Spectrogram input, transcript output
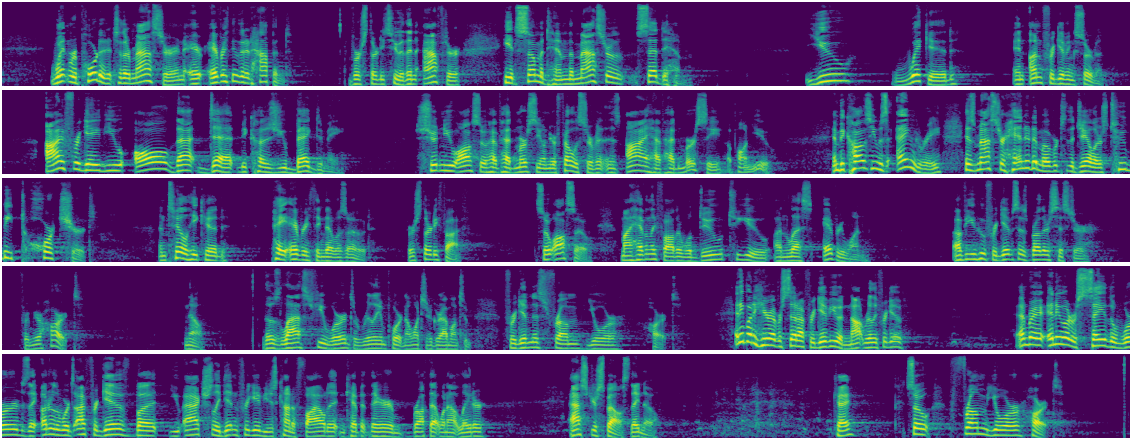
Went and reported it to their master and everything that had happened. Verse 32. And then after he had summoned him, the master said to him, You wicked and unforgiving servant, I forgave you all that debt because you begged me. Shouldn't you also have had mercy on your fellow servant as I have had mercy upon you? And because he was angry, his master handed him over to the jailers to be tortured until he could pay everything that was owed. Verse 35. So also, my heavenly Father will do to you unless everyone of you who forgives his brother or sister from your heart. Now, those last few words are really important. I want you to grab onto them. Forgiveness from your heart. Anybody here ever said, I forgive you and not really forgive? Anybody, anyone ever say the words, they utter the words, I forgive, but you actually didn't forgive, you just kind of filed it and kept it there and brought that one out later? Ask your spouse, they know. Okay? So, from your heart.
